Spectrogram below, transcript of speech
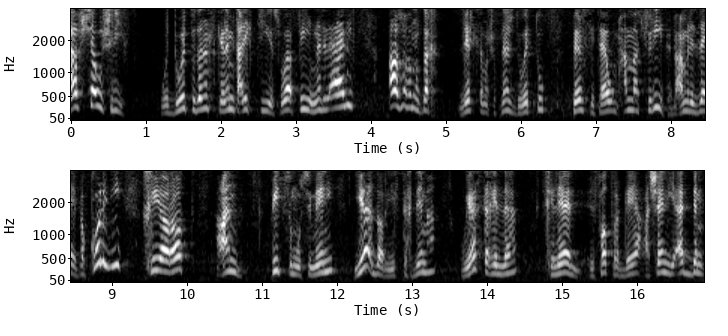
قفشة وشريف والدويتو ده ناس اتكلمت عليه كتير سواء في النادي الأهلي سواء في المنتخب. لسه ما شفناش دويتو بيرسي تاو ومحمد شريف. هيبقى عامل إزاي؟ فكل دي خيارات عند بيتسو موسيماني يقدر يستخدمها ويستغلها خلال الفترة الجاية عشان يقدم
